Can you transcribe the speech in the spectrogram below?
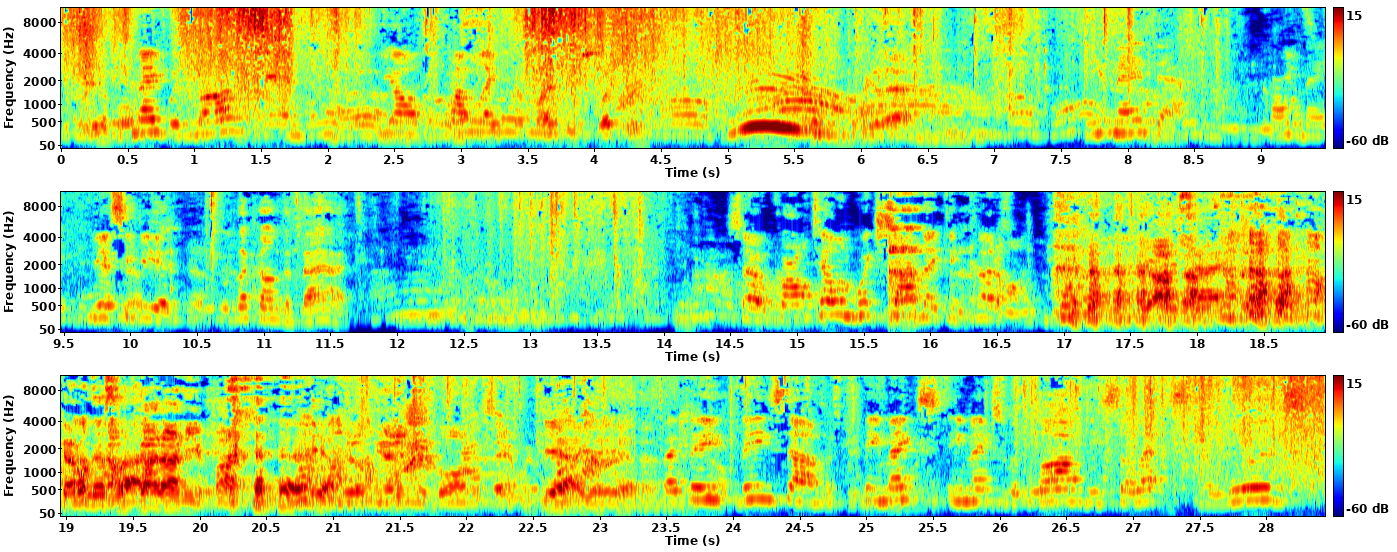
It's Beautiful. made with love, and y'all probably. That might be slippery. Oh! Look at that. You made that. Carl made that. Yes, he did. Look on the back. So, Carl, tell them which side they can cut on. Yeah. Cut on this Don't cut side. on your butt. Yeah. You'll get in your bologna sandwich. Yeah, yeah, yeah. But the, these, um, he makes he makes with love. He selects the woods.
